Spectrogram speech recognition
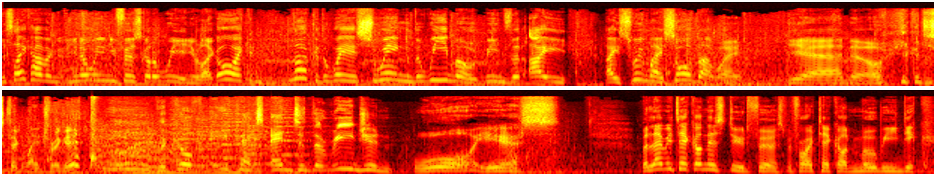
It's like having, you know when you first got a Wii and you're like, oh, I can, look at the way I swing. The Wii mode means that I, I swing my sword that way. Yeah, no. You could just click right trigger. the Gulf Apex entered the region. Oh, yes. But let me take on this dude first before I take on Moby Dick.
